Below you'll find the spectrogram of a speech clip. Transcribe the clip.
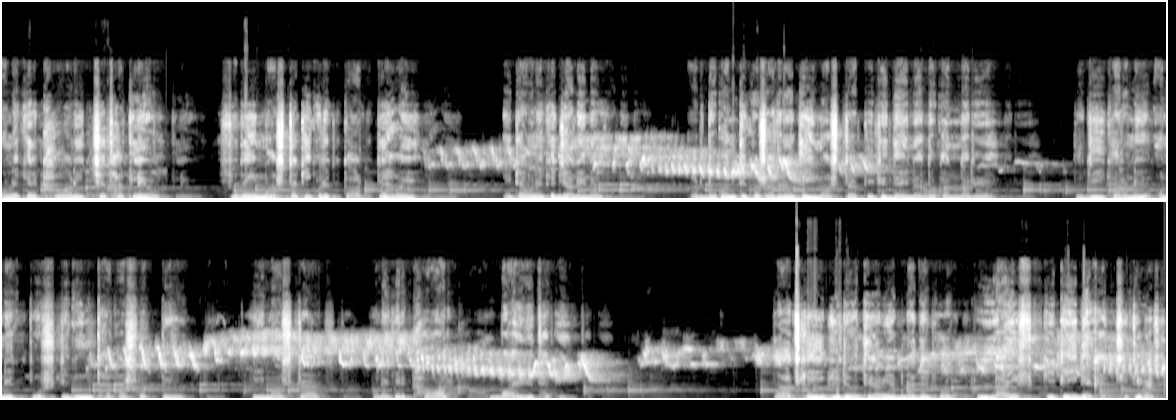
অনেকের খাওয়ার ইচ্ছে থাকলেও শুধু এই মাছটা কী করে কাটতে হয়, এটা অনেকে জানে না। আর দোকান থেকেও সাধারণত এই মাছটা কেটে দেয় না দোকানদারেরা। তো যেই কারণে অনেক পুষ্টিগুণ থাকা সত্ত্বেও এই মাছটা অনেকের খাওয়ার বাইরে থাকে। তো আজকে এই ভিডিওতে আমি আপনাদের পুরো লাইভ কেটেই দেখাচ্ছি, ঠিক আছে?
